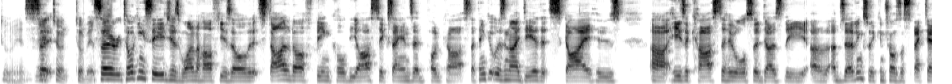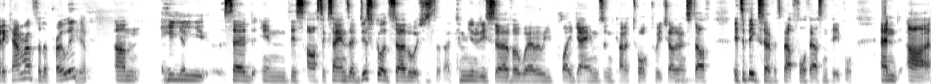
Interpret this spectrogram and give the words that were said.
Two and a bit. So yeah, to, to a bit. So, Talking Siege is one and a half years old. It started off being called the R6 ANZ podcast. I think it was an idea that Sky, who's uh, he's a caster who also does the uh, observing, so he controls a spectator camera for the Pro League. Yep. Um, he said in this R6ANZ Discord server, which is a community server where we play games and kind of talk to each other and stuff. It's a big server; it's about four thousand people. And uh,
